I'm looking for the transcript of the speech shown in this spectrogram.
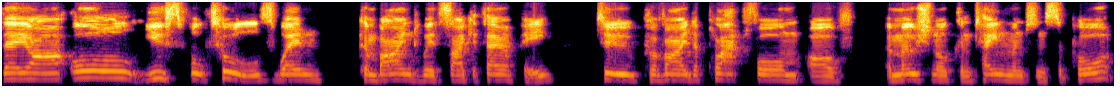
They are all useful tools when combined with psychotherapy to provide a platform of emotional containment and support,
